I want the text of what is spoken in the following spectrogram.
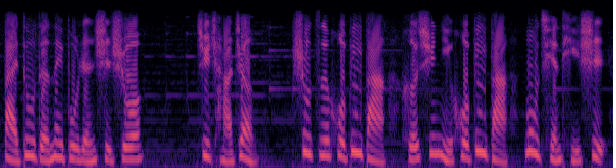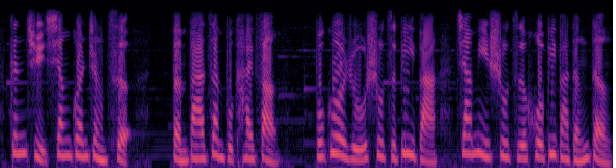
百度的内部人士说，据查证，数字货币吧和虚拟货币吧目前提示根据相关政策，本吧暂不开放。不过，如数字币吧、加密数字货币吧等等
